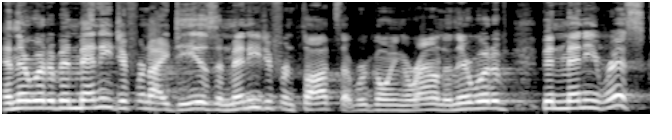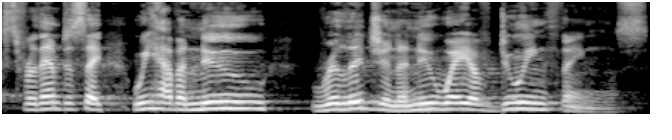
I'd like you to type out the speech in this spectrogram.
And there would have been many different ideas and many different thoughts that were going around. And there would have been many risks for them to say, we have a new religion, a new way of doing things.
